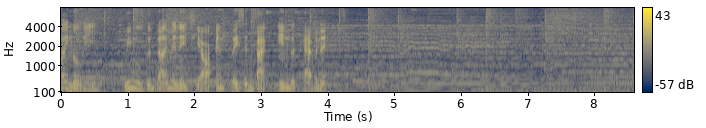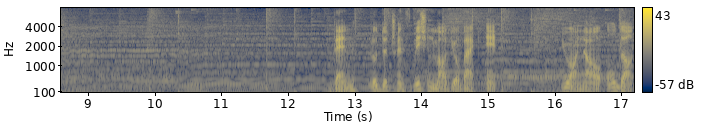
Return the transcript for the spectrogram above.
Finally, remove the diamond ATR and place it back in the cabinet. Then, load the transmission module back in. You are now all done.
